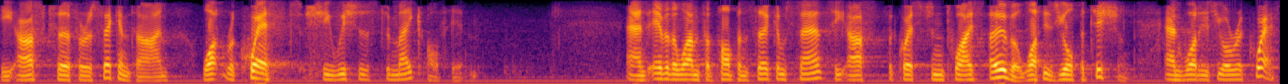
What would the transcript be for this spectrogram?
he asks her for a second time what requests she wishes to make of him. And ever the one for pomp and circumstance, he asks the question twice over, what is your petition and what is your request?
